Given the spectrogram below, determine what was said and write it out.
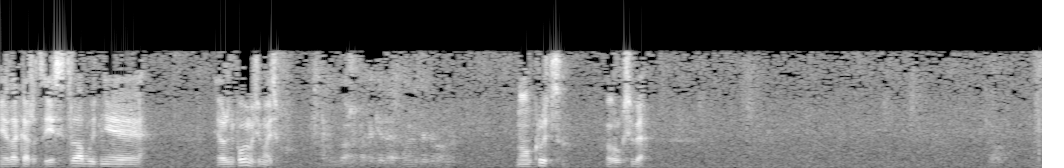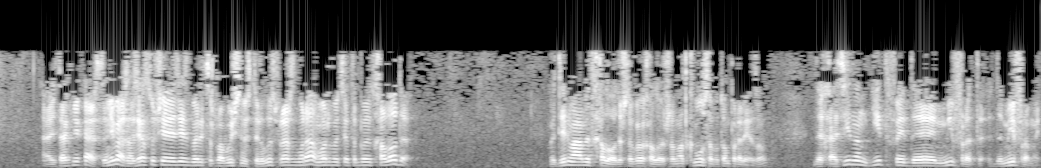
Мне так кажется. Если стрела будет не... Я уже не помню математику. Но он крутится вокруг себя. А и так мне кажется. Ну, неважно. Во всяком случае, здесь говорится про обычную стрелу. Спрашивает Мура, может быть, это будет холода? Вадиль Мавит холода. Что такое холода? Что он наткнулся, а потом прорезал. Де хазинан гитфей де мифрамой.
